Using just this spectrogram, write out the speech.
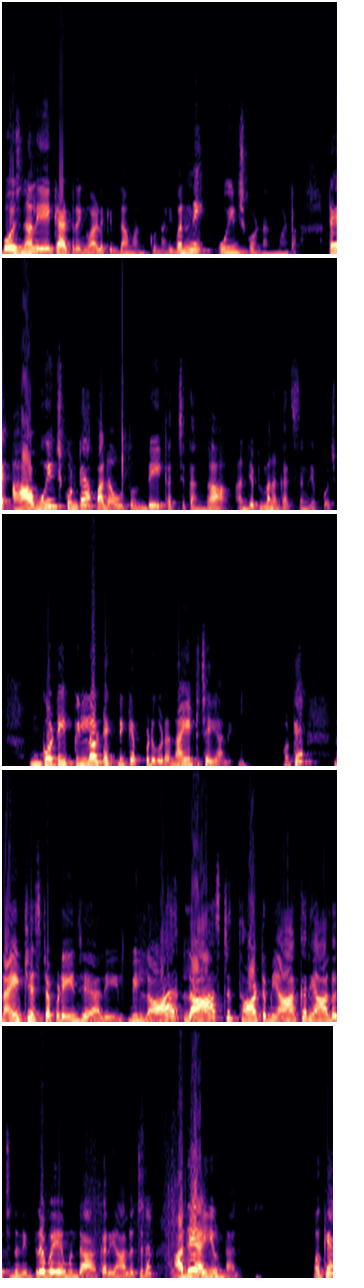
భోజనాలు ఏ క్యాటరింగ్ వాళ్ళకి ఇద్దాం అనుకున్నారు? ఇవన్నీ ఊహించుకోండి అనమాట అంటే ఆ ఊహించుకుంటే ఆ పని అవుతుంది ఖచ్చితంగా అని చెప్పి మనం ఖచ్చితంగా చెప్పుకోవచ్చు. ఇంకోటి పిల్లో టెక్నిక్ ఎప్పుడు కూడా నైట్ చేయాలి. ఓకే? నైట్ చేసేటప్పుడు ఏం చేయాలి? మీ లా లాస్ట్ థాట్ మీ ఆఖరి ఆలోచన నిద్రపోయే ముందు ఆఖరి ఆలోచన అదే అయి ఉండాలి. ఓకే?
